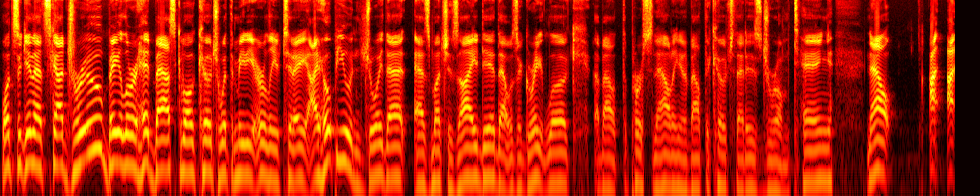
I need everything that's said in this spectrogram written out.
Once again, that's Scott Drew, Baylor head basketball coach with the media earlier today. I hope you enjoyed that as much as I did. That was a great look about the personality and about the coach that is Jerome Tang. Now, I, I,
